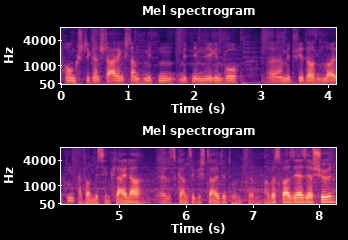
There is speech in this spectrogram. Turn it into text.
Prunkstück an Stadion gestanden, mitten, mitten im Nirgendwo äh, mit 4000 Leuten. Einfach ein bisschen kleiner äh, das Ganze gestaltet, und, ähm, aber es war sehr, sehr schön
